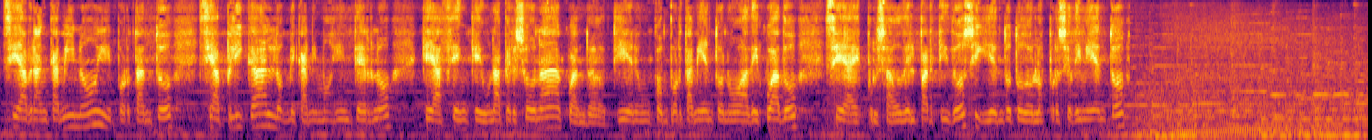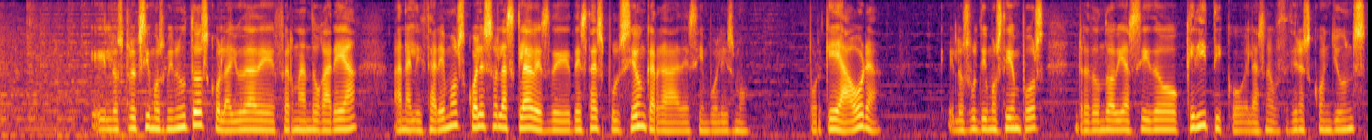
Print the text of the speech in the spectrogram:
se abran camino y por tanto se aplican los mecanismos internos que hacen que una persona cuando tiene un comportamiento no adecuado sea expulsado del partido siguiendo todos los procedimientos. En los próximos minutos, con la ayuda de Fernando Garea, analizaremos cuáles son las claves de, esta expulsión cargada de simbolismo. ¿Por qué ahora? En los últimos tiempos, Redondo había sido crítico en las negociaciones con Junts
